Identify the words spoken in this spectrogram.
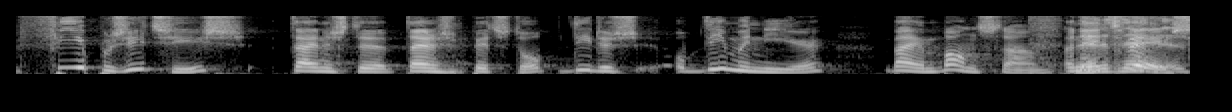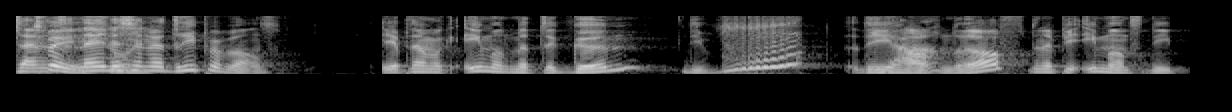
vier posities tijdens, de, tijdens een pitstop... die dus op die manier bij een band staan. Oh, nee, er twee. zijn, er zijn, twee, nee, er zijn er drie per band. Je hebt namelijk iemand met de gun, die, die haalt hem eraf. Dan heb je iemand die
